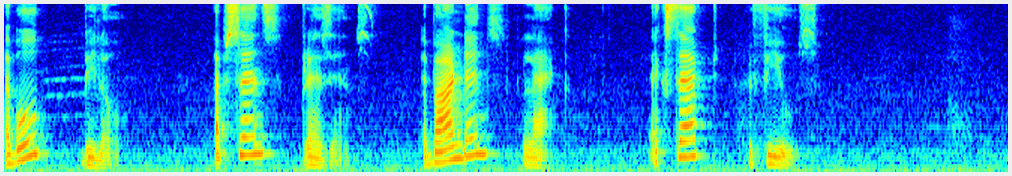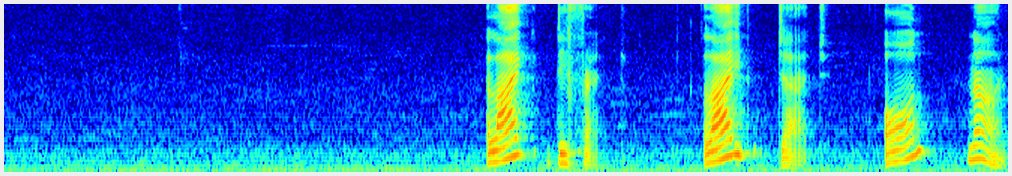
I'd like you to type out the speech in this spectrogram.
Above below. Absence presence. Abundance lack. Accept refuse alike different. Alive dead all none.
